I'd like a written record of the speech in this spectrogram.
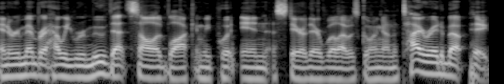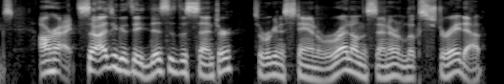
And remember how we removed that solid block and we put in a stair there while I was going on a tirade about pigs. All right, so as you can see, this is the center. So we're gonna stand right on the center, look straight up,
